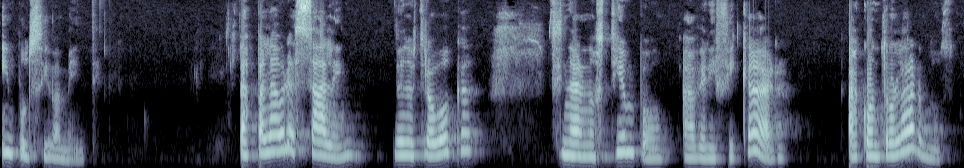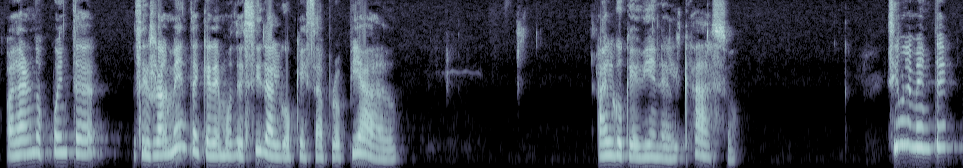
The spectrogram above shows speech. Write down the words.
impulsivamente. Las palabras salen de nuestra boca sin darnos tiempo a verificar, a controlarnos, a darnos cuenta si realmente queremos decir algo que es apropiado, algo que viene al caso. Simplemente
